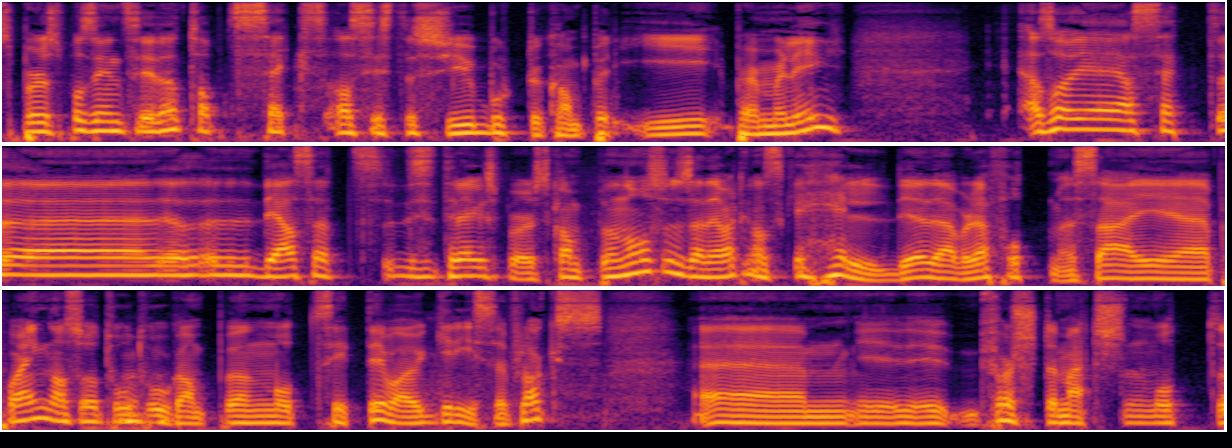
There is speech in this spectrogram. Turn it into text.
Spurs på sin side tapt seks av siste syv bortekamper i Premier League. Altså, jeg har sett uh, Det jeg har sett disse tre Spurs-kampene nå, syns jeg de har vært ganske heldige der hvor de har fått med seg uh, poeng. Altså 2-2-kampen mot City var jo griseflaks. Uh, I første matchen mot,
